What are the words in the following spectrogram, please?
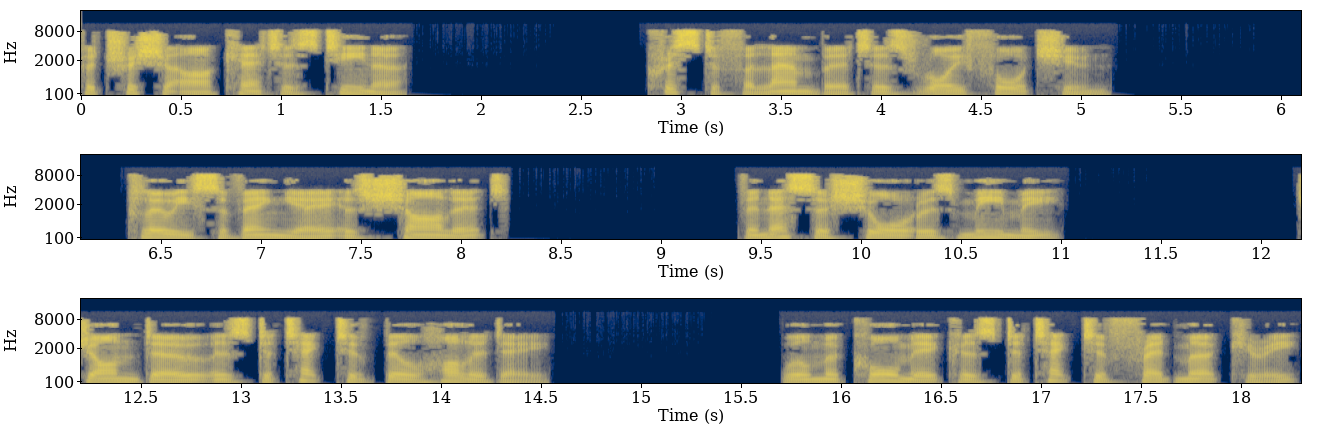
Patricia Arquette as Tina Christopher Lambert as Roy Fortune Chloe Sevigny as Charlotte Vanessa Shaw as Mimi John Doe as Detective Bill Holliday Will McCormack as Detective Fred Mercury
